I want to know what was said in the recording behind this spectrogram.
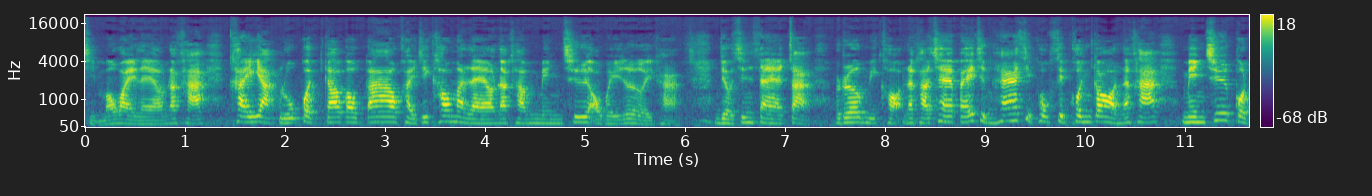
ฉิมวัยแล้วนะคะ ใครอยากรู้กด 999 ใครที่เข้ามาแล้วนะคะเมนชื่อเอาไว้เลยค่ะ เดี๋ยวชินแซจะเริ่มวิเคราะห์นะคะ แชร์ไปถึง 50-60 คนก่อนนะคะ เมนชื่อกด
